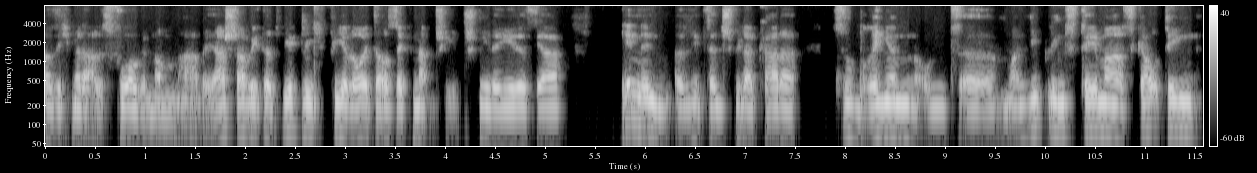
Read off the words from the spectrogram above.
was ich mir da alles vorgenommen habe. Ja, schaffe ich das wirklich, vier Leute aus der Knappenschmiede jedes Jahr in den Lizenzspielerkader zu bringen. Und äh, mein Lieblingsthema Scouting,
